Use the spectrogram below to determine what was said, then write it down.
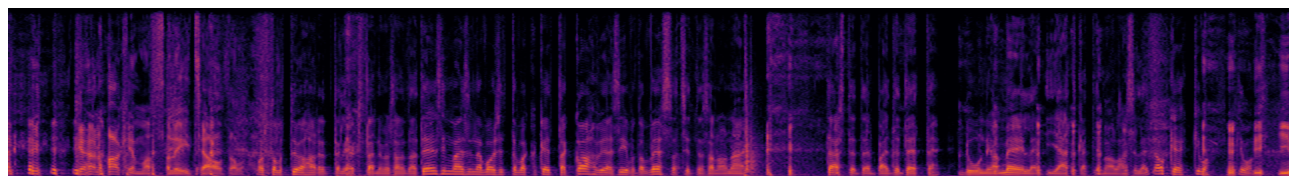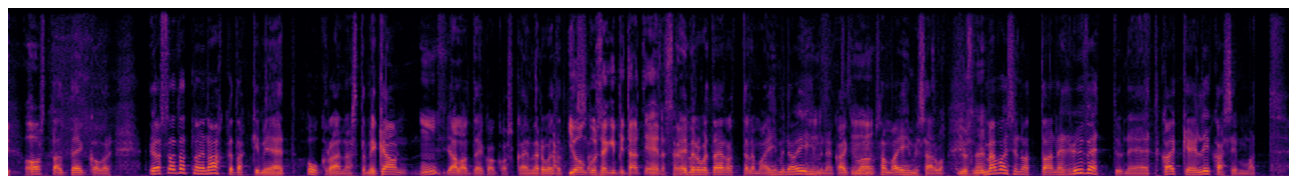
Käyn hakemassa ne itse autolla. Voisi olla työharjoittelijaksi tänne, me sanotaan, että ensimmäisenä voisitte vaikka keittää kahvia ja siivota vessat, sitten sanoo näin, tästä eteenpäin te teette duunia meille jätkät, ja me ollaan silleen, että okei, kiva, kiva, Joo. hostile takeover. Jos otat noin nahkatakkimiehet Ukrainasta, mikä on Mm. jaloteko, koska ei me ruveta tässä- Jonkun sekin pitää tehdä. ei me ruveta erottelemaan. Ihminen on ihminen, kaikilla Mm. on sama ihmisarvo. Just näin. Niin mä voisin ottaa ne ryvettyneet, kaikkein likasimmat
